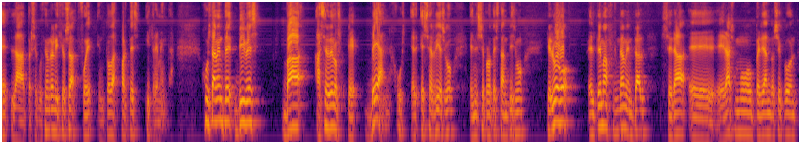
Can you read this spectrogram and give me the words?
Eh, la persecución religiosa fue en todas partes y tremenda. Justamente Vives va a ser de los que vean ese riesgo en ese protestantismo, que luego el tema fundamental será eh, Erasmo peleándose con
